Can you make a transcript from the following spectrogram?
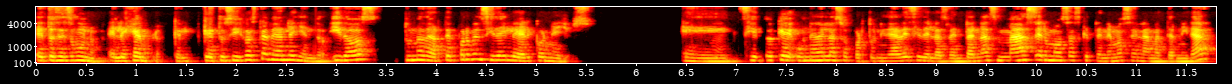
Entonces, uno, el ejemplo, que, que, tus hijos te vean leyendo. Y dos, tú no darte por vencida y leer con ellos. Eh, siento que una de las oportunidades y de las ventanas más hermosas que tenemos en la maternidad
